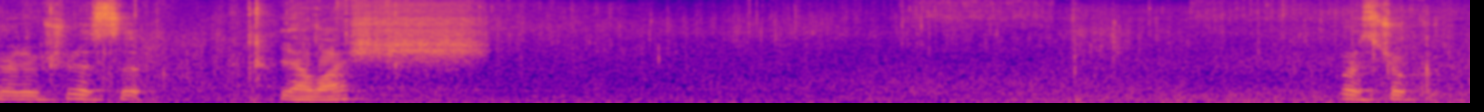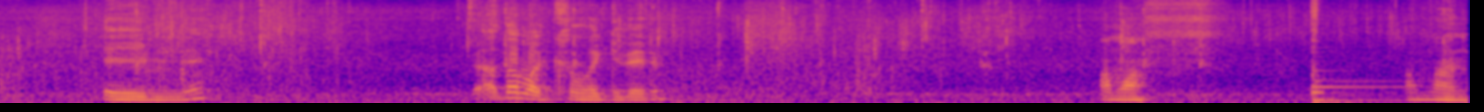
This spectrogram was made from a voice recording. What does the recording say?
Şöyle bir şurası yavaş. Burası çok eğimli. Bir adam akıllı gidelim. Aman. Aman.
